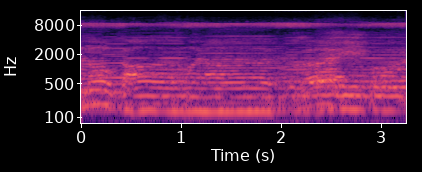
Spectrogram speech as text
નો કામરા પરિપૂર્ણ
